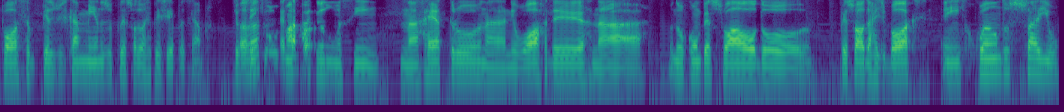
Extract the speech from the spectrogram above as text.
possa prejudicar menos o pessoal do RPG, por exemplo. Eu uhum. sei que houve um apagão assim na Retro, na New Order, na no com o pessoal do pessoal da Redbox, em quando saiu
